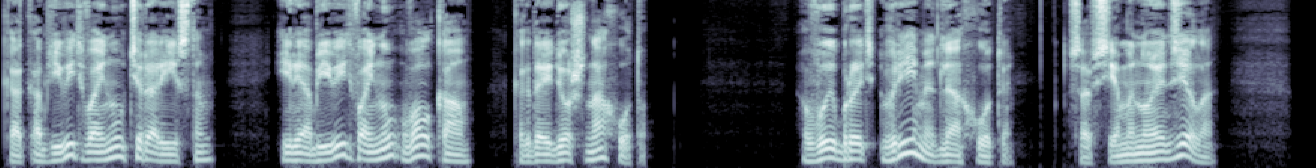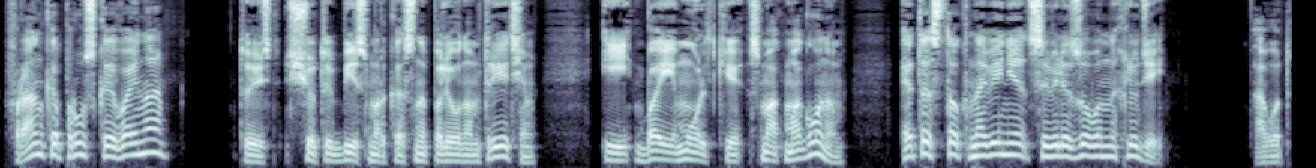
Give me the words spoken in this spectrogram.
как объявить войну террористам или объявить войну волкам, когда идешь на охоту. Выбрать время для охоты — совсем иное дело. Франко-прусская война, то есть счеты Бисмарка с Наполеоном III и бои Мольтке с Макмагоном, это столкновение цивилизованных людей. А вот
